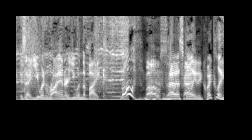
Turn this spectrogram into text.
Right. Is that you and Ryan or you and the bike? Both. Both. That escalated quickly.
